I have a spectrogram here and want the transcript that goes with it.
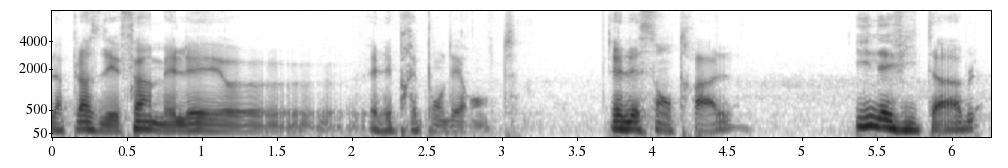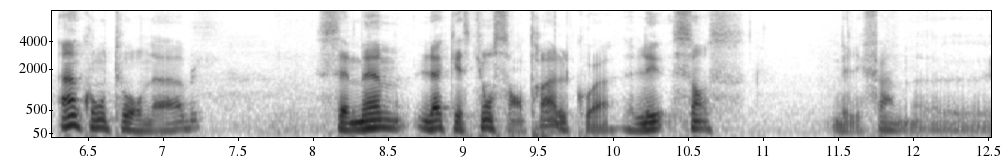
La place des femmes, elle est, euh, elle est prépondérante. Elle est centrale, inévitable, incontournable. C'est même la question centrale, quoi. Les, mais les femmes, euh,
